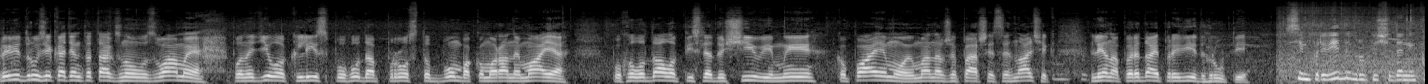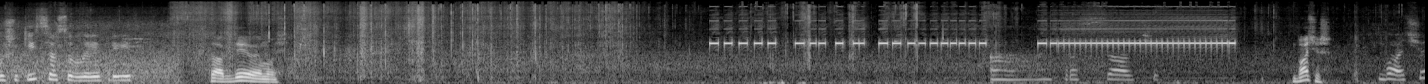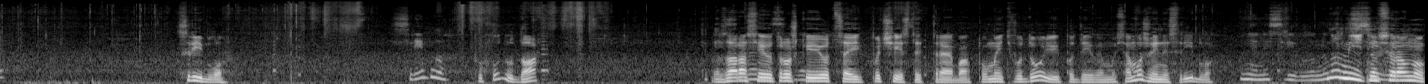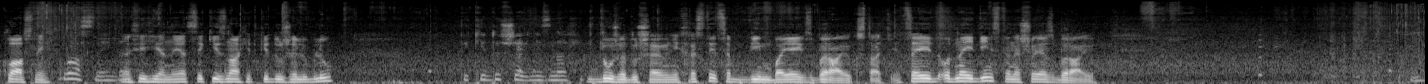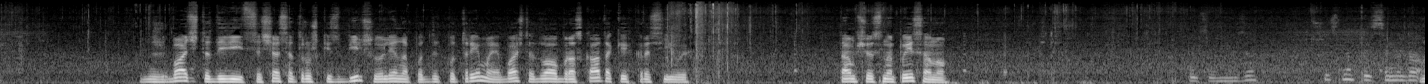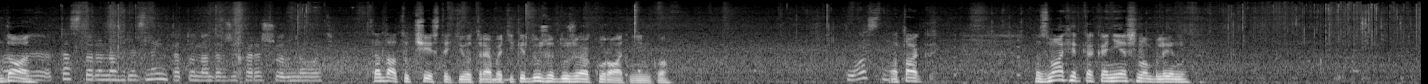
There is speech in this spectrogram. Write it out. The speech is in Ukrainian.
Привіт, друзі! Катян Петак знову з вами. Понеділок, ліс, погода просто бомба, комара немає. Похолодало після дощів і ми копаємо. І у мене вже перший сигнальчик. Лена, передай привіт групі. Всім привіт, групі щоденних пошуківців, особливий привіт. Так, дивимось. Красавчик. Бачиш? Бачу. Срібло. Срібло? Походу, так. Такий Зараз я його трошки і оцей почистити треба. Помить водою і подивимося. А може і не срібло. Ні, не срібло. Ну, Ну, мідь, ну все одно класний. Класний, да. Офігенний. Я такі знахідки дуже люблю. Такі душевні знахідки. Дуже душевні. Хрести це бімба, я їх збираю, кстати. Це одне єдине, що я збираю. Ж Бачите, дивіться, зараз я трошки збільшу, Олена потримає. Бачите, два образка таких красивих. Там щось написано. Щось написано, да. Да. А, е, та сторона грязненька, то треба вже хорошо обмивати. Та да, тут чистити його треба, тільки дуже-дуже акуратненько. Класно. А так, знахідка, звісно, блін.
